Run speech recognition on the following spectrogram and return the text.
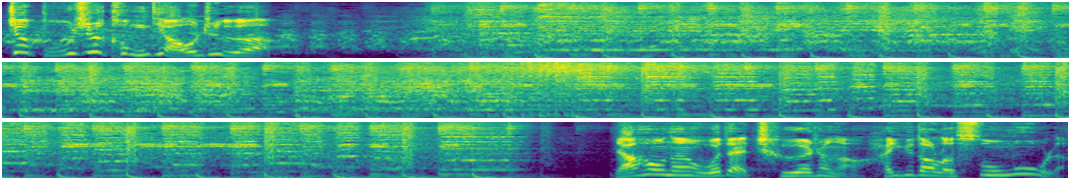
这不是空调车。然后呢，我在车上啊，还遇到了苏木了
